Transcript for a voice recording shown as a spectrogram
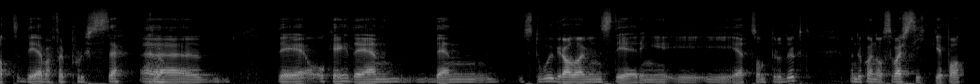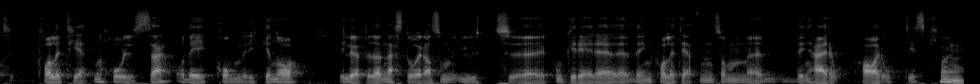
at det er i hvert fall plusset. Eh, det, er, ok, det er, en, det er en stor grad av investering i, i, i et sånt produkt, men du kan også være sikker på at kvaliteten holder seg, og det kommer ikke noe i løpet av de neste årene som utkonkurrerer den kvaliteten som eh, den her har optisk. Mm.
